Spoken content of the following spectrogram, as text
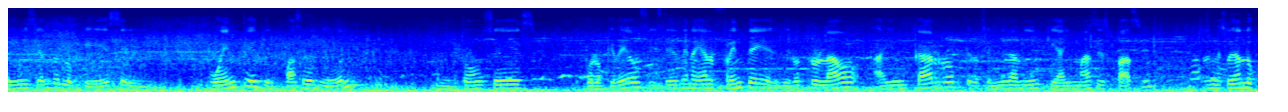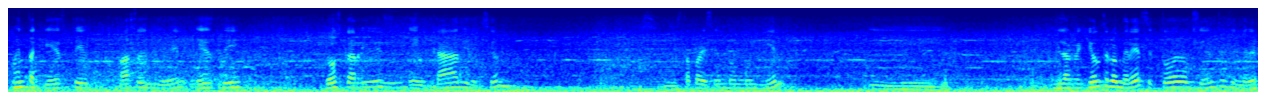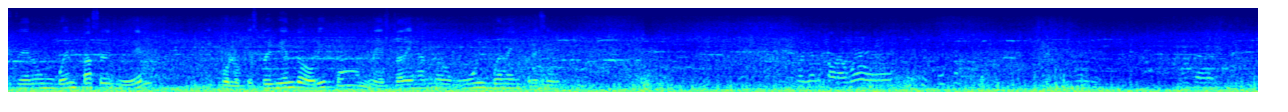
Estoy iniciando lo que es el puente del paso del nivel. Entonces por lo que veo, si ustedes ven allá al frente, del otro lado, hay un carro, pero se mira bien que hay más espacio. Entonces me estoy dando cuenta que este paso de nivel es de dos carriles en cada dirección. Me está pareciendo muy bien. Y, la región se lo merece, todo el occidente se merece tener un buen paso de nivel. Y por lo que estoy viendo ahorita, me está dejando muy buena impresión. Thank you.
